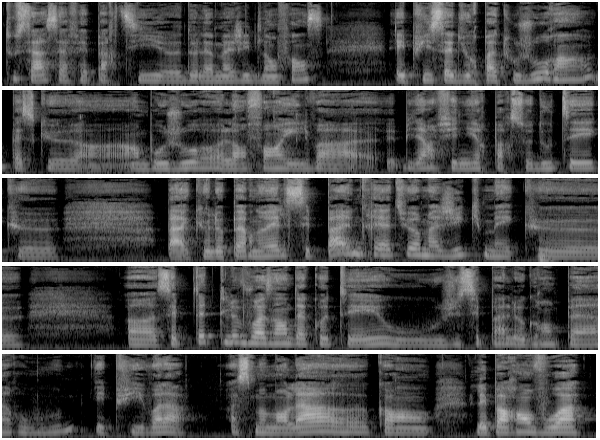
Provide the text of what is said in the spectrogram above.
Tout ça, ça fait partie euh, de la magie de l'enfance. Et puis ça dure pas toujours, hein, parce que un beau jour, l'enfant il va bien finir par se douter que que le Père Noël c'est pas une créature magique, mais que euh, c'est peut-être le voisin d'à côté ou je sais pas le grand-père ou et puis voilà à ce moment-là, euh, quand les parents voient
